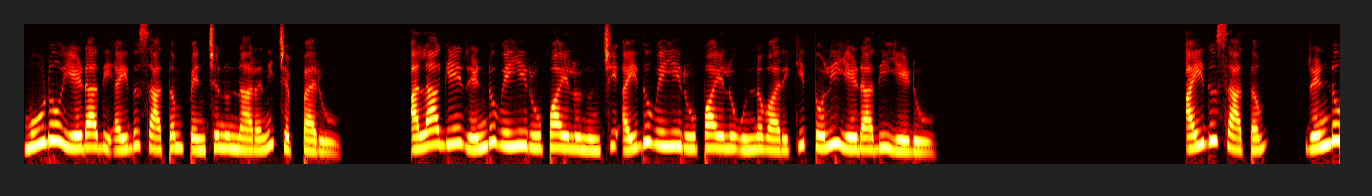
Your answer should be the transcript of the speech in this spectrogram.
మూడో ఏడాది ఐదు శాతం పెంచనున్నారని చెప్పారు. అలాగే రెండు వెయ్యి రూపాయలు నుంచి ఐదు వెయ్యి రూపాయలు ఉన్నవారికి తొలి ఏడాది ఏడు. ఐదు శాతం రెండో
